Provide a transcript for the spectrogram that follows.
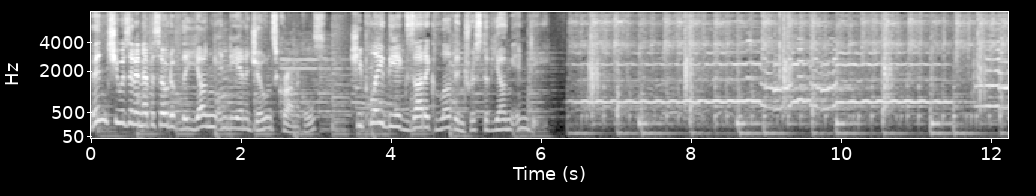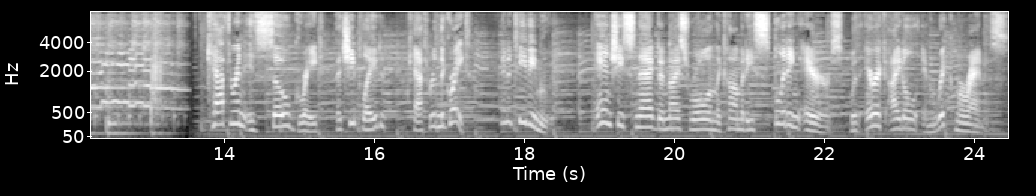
Then she was in an episode of the Young Indiana Jones Chronicles. She played the exotic love interest of young Indy. Catherine is so great that she played Catherine the Great in a TV movie. And she snagged a nice role in the comedy Splitting Heirs with Eric Idle and Rick Moranis.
